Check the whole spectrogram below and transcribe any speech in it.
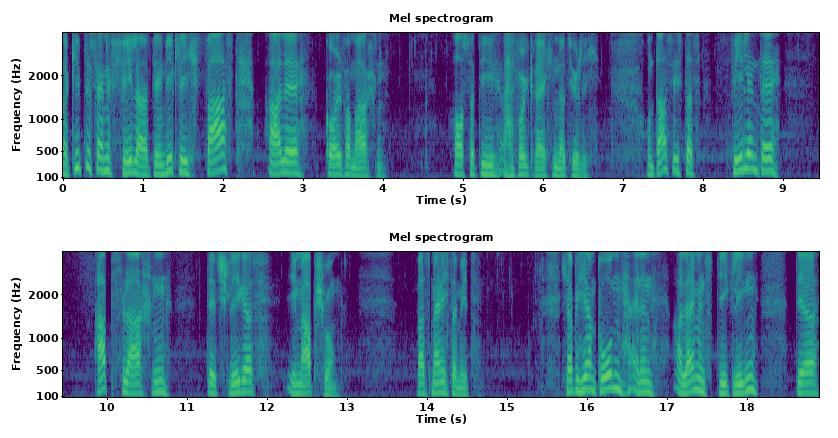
Da gibt es einen Fehler, den wirklich fast alle Golfer machen, außer die erfolgreichen natürlich. Und das ist das fehlende Abflachen des Schlägers im Abschwung. Was meine ich damit? Ich habe hier am Boden einen Alignment Stick liegen, der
